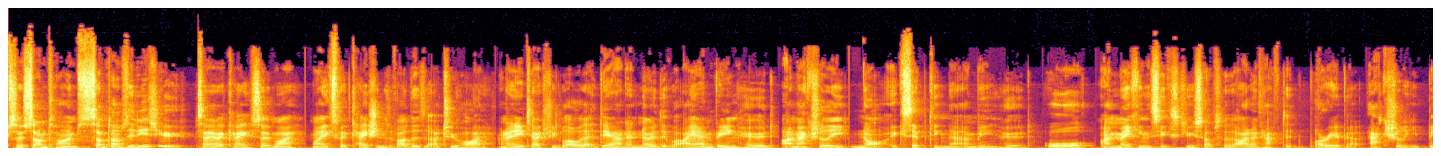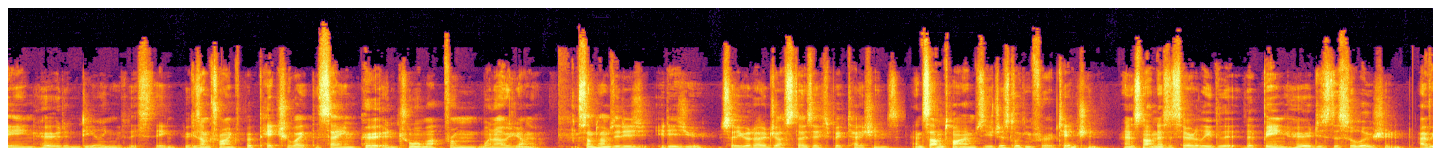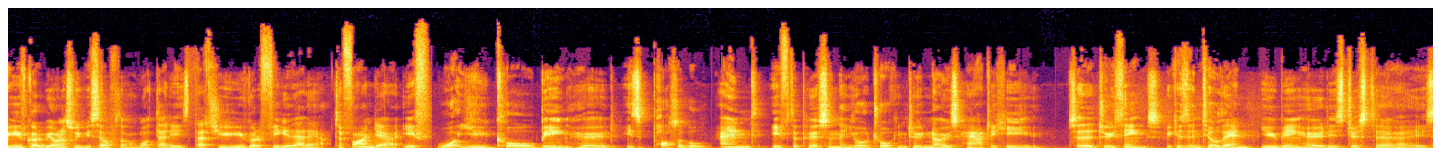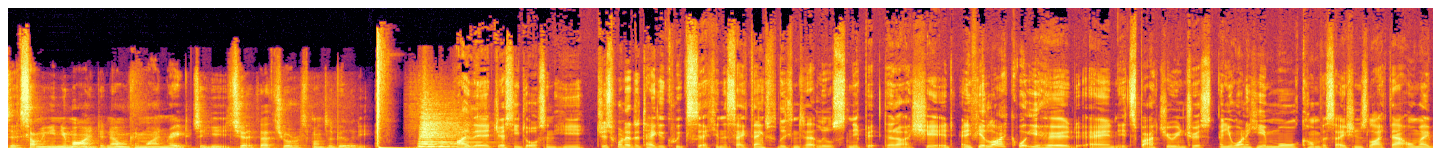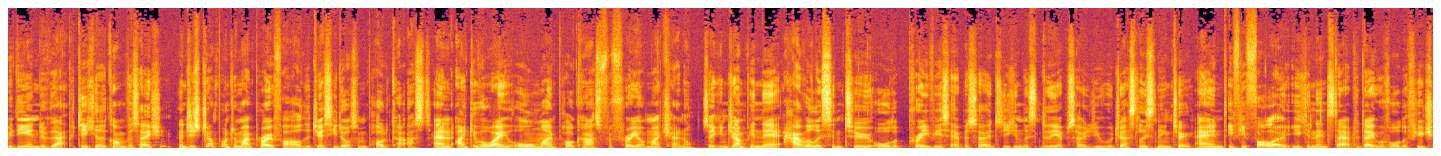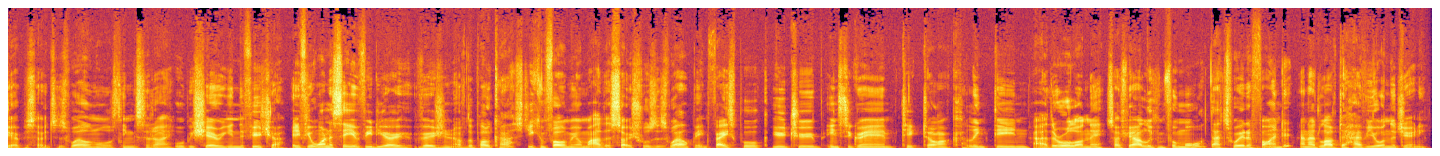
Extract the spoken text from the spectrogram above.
So sometimes, sometimes it is you. Say, okay, so my my expectations of others are too high, and I need to actually lower that down and know that I am being heard. I'm actually not accepting that I'm being heard, or I'm making this excuse up so that I don't have to worry about actually being heard and dealing with this thing because I'm trying to perpetuate the same hurt and trauma from when I was younger sometimes it is it is you. So you got to adjust those expectations. And sometimes you're just looking for attention. And it's not necessarily that, that being heard is the solution. Uh, but you've got to be honest with yourself though on what that is. That's you. You've got to figure that out to find out if what you call being heard is possible and if the person that you're talking to knows how to hear you. So they're two things because until then, you being heard is just uh, is uh, something in your mind, and no one can mind read. So you, that's your responsibility. Hi there, Jesse Dawson here. Just wanted to take a quick second to say thanks for listening to that little snippet that I shared. And if you like what you heard and it sparked your interest and you want to hear more conversations like that, or maybe the end of that particular conversation, then just jump onto my profile, the Jesse Dawson Podcast, and I give away all my podcasts for free on my channel. So you can jump in there, have a listen to all the previous episodes. You can listen to the episode you were just listening to. And if you follow, you can then stay up to date with all the future episodes as well and all the things that I will be sharing in the future. And if you want to see a video version of the podcast, you can follow me on my other socials as well, being Facebook, YouTube, Instagram, TikTok, LinkedIn. Uh, they're all on there. So if you are looking for more, that's where to find it. And I'd love to have you on the journey.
